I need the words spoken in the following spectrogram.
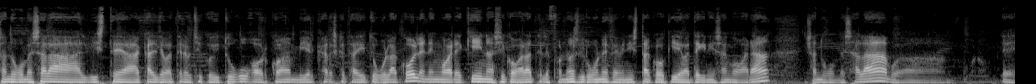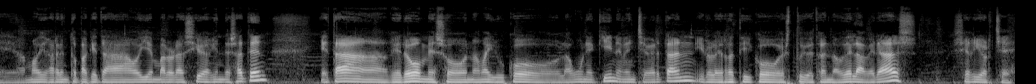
Esan dugu bezala albisteak alde batera utziko ditugu, gaurkoan bi elkarrezketa ditugulako, lehenengoarekin hasiko gara telefonoz, birgune feministako kide batekin izango gara, esan dugun bezala, ba, bueno, e, amabi garren topaketa hoien valorazio egin desaten, eta gero meso namairuko lagunekin, hemen bertan, irola irratiko estudioetan daudela, beraz, segi hortxe.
